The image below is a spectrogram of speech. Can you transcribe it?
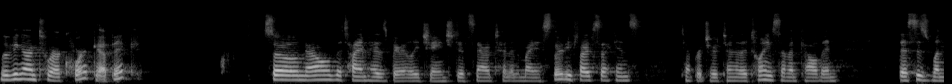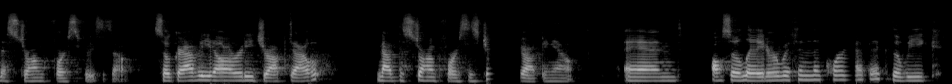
Moving on to our quark epoch. So now the time has barely changed. It's now 10 to the minus 35 seconds, temperature 10 to the 27 Kelvin. This is when the strong force freezes out. So gravity already dropped out. Now the strong force is dropping out. And also later within the quark epoch, the weak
